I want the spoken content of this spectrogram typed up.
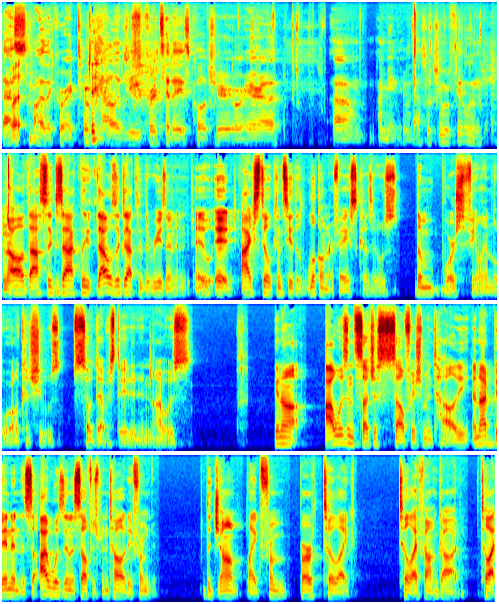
That's But- probably the correct terminology for today's culture or era. Um, I mean, if that's what you were feeling, No, that's exactly that was exactly the reason, and it, it I still can see the look on her face because it was the worst feeling in the world because she was so devastated, and I was, you know, I was in such a selfish mentality, and I've been in this. I was in a selfish mentality from the jump, like from birth to like till I found God, till I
